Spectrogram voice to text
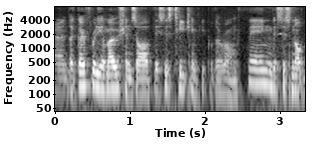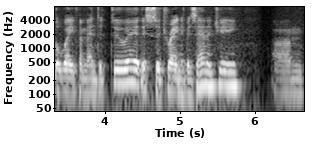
and I go through the emotions of this is teaching people the wrong thing. This is not the way for men to do it. This is a drain of his energy. Um,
